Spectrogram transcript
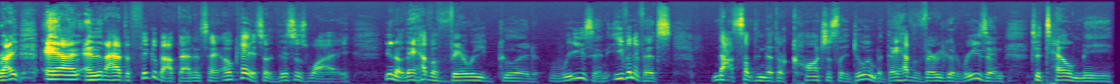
Right. And and then I have to think about that and say, okay, so this is why, you know, they have a very good reason, even if it's not something that they're consciously doing, but they have a very good reason to tell me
